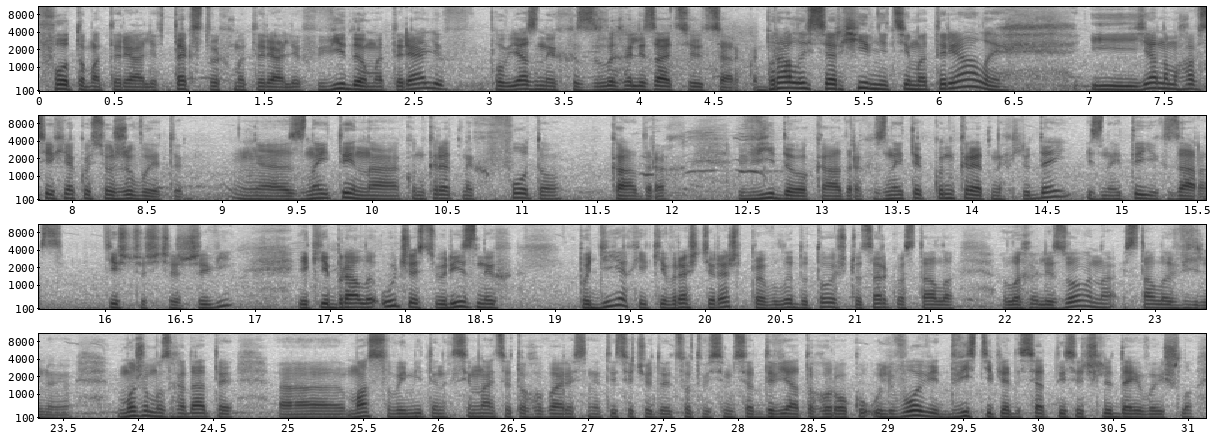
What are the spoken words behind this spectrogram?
Фотоматеріалів, текстових матеріалів, відеоматеріалів, пов'язаних з легалізацією церкви. Бралися архівні ці матеріали, і я намагався їх якось оживити, Е, знайти на конкретних фотокадрах, відеокадрах, знайти конкретних людей і знайти їх зараз. Ті, що ще живі, які брали участь у різних подіях, які, врешті-решт, привели до того, що церква стала легалізована і стала вільною. Можемо згадати е, масовий мітинг 17 вересня 1989 року у Львові. 250 тисяч людей вийшло.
